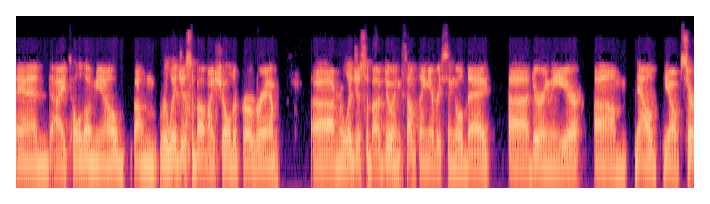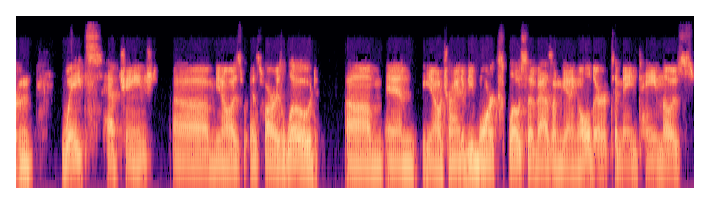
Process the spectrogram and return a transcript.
and I told him, you know, I'm religious about my shoulder program. Uh, I'm religious about doing something every single day uh, during the year. Um, now, you know, certain weights have changed. Um, you know, as as far as load, um, and you know trying to be more explosive as I'm getting older to maintain those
